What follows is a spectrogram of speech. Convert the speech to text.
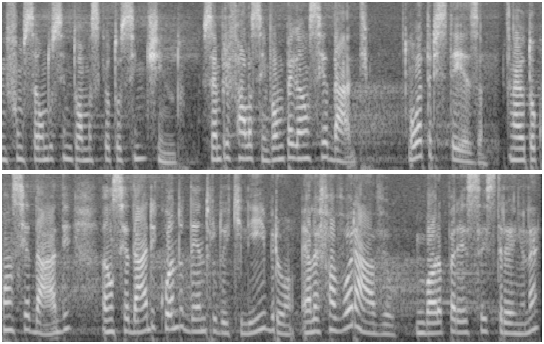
em função dos sintomas que eu estou sentindo. Eu sempre falo assim, vamos pegar a ansiedade ou a tristeza. Ah, eu estou com ansiedade. A ansiedade, quando dentro do equilíbrio, ela é favorável, embora pareça estranho, né?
